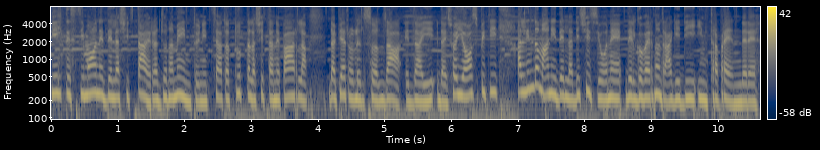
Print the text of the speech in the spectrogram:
il testimone della città, il ragionamento iniziato a tutta la città ne parla da Pietro del Soldà e dai, dai suoi ospiti all'indomani della decisione del governo Draghi di intraprendere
